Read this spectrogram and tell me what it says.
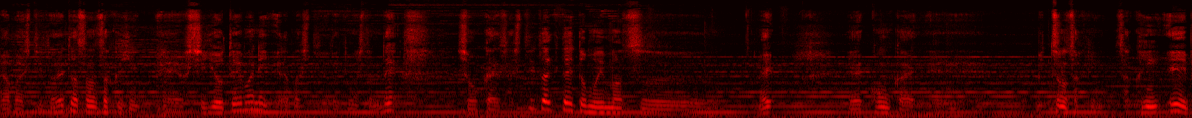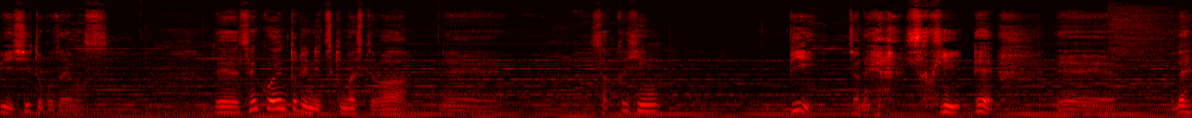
選ばせていただいた3作品、えー、不思議をテーマに選ばせていただきましたので紹介させていただきたいと思います。はい、えー、今回、えー、3つの作品作品 ABC とございます。で先行エントリーにつきましては、えー、作品 B じゃない 作品 A、えー、ね、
